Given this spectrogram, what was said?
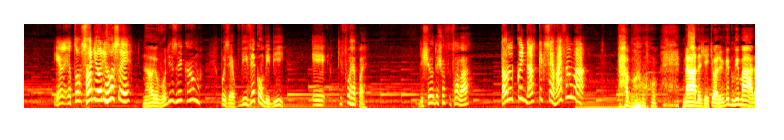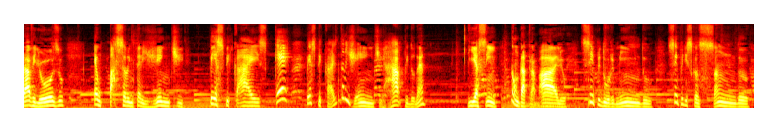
Eu, eu tô só de olho em você. Não, eu vou dizer, calma. Pois é, viver com o Bibi é. Que foi, rapaz? Deixa eu, deixa eu falar. Tome cuidado com o que que você vai falar. Tá bom. Nada, gente. Olha, viver comigo é maravilhoso. É um pássaro inteligente, perspicaz. Quê? Perspicaz, inteligente, rápido, né? E assim, não dá trabalho, sempre dormindo, sempre descansando.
